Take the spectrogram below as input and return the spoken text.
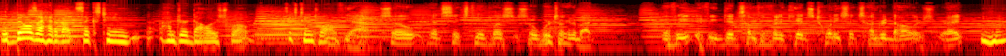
With bills, I had about sixteen hundred dollars, twelve, sixteen twelve. Yeah. So that's 16 plus. So we're talking about if we if we did something for the kids, $2,600, right? Mm-hmm.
